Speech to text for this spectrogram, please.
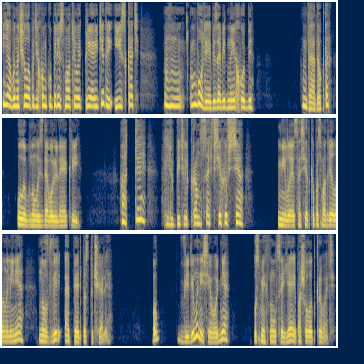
Я бы начала потихоньку пересматривать приоритеты и искать... более безобидные хобби». «Да, доктор», — улыбнулась довольная Кри. «А ты любитель кромсать всех и вся...» Милая соседка посмотрела на меня, но в дверь опять постучали. «Оп, видимо, не сегодня», — усмехнулся я и пошел открывать.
